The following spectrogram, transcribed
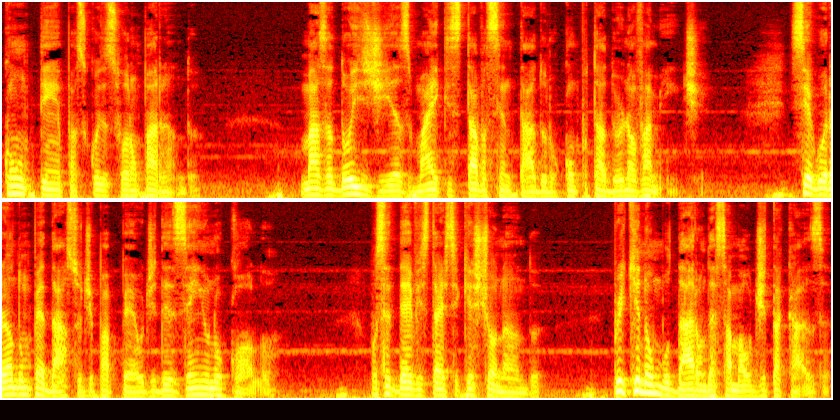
Com o tempo, as coisas foram parando mas há dois dias Mike estava sentado no computador novamente, segurando um pedaço de papel de desenho no colo. Você deve estar se questionando: por que não mudaram dessa maldita casa?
